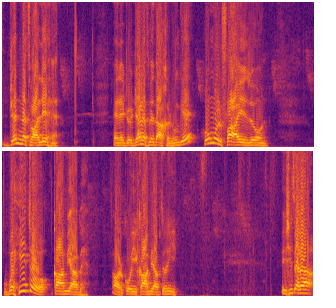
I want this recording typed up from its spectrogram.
جنت والے ہیں یعنی جو جنت میں داخل ہوں گے ہم الفائزون۔ وہی تو کامیاب ہے اور کوئی کامیاب تو نہیں۔ اسی طرح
